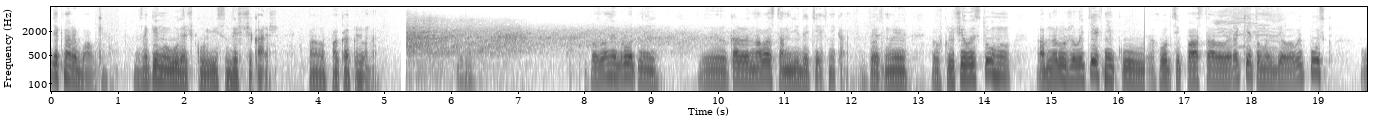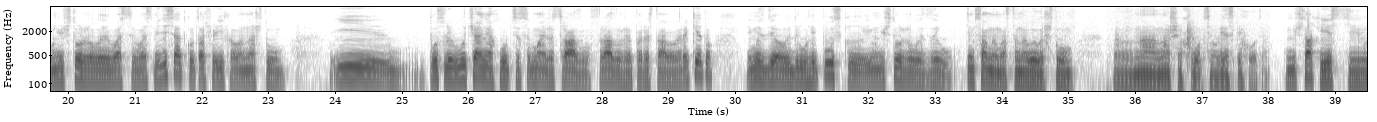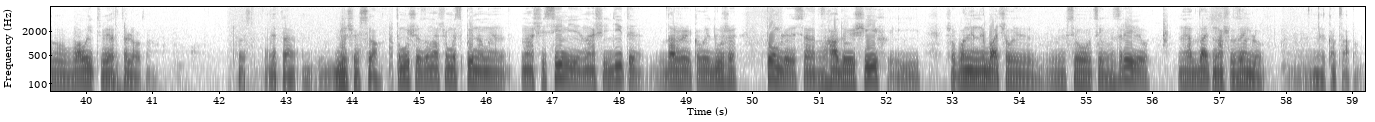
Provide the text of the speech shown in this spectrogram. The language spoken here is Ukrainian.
як на рибалці. Закинув удочку і сидиш, чекаєш, поки клюне. Позвонив ротний, е, каже, на вас там їде техніка. Тобто ми включили стугну, обнаружили техніку, хлопці поставили ракету, ми зробили пуск, уничтожили 80-ку, та, що їхала на штурм. І після влучання хлопці майже сразу, сразу вже переставили ракету, і ми зробили другий пуск і уничтожили ЗУ. Тим самим остановили штурм е, на наших хлопців із піхоти. В мечтах є валити вертольотом. Тобто це більше всього. Тому що за нашими спинами наші сім'ї, наші діти, навіть коли дуже втомлююся, згадуєш їх, і щоб вони не бачили е, всього цих взривів, не віддати нашу землю е, кацапам.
